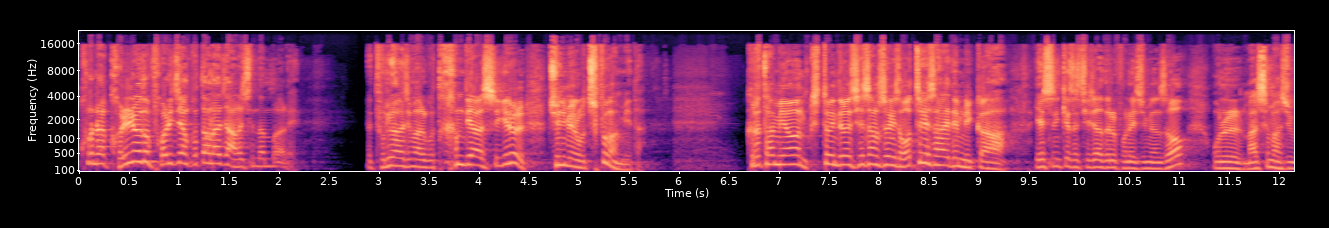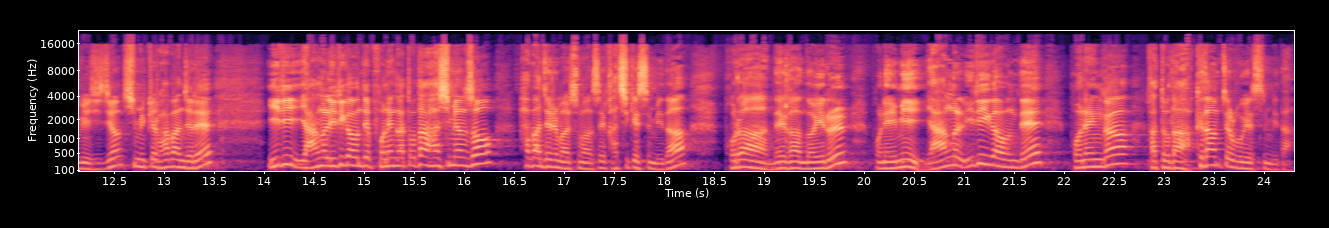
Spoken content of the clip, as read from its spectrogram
코로나 걸려도 버리지 않고 떠나지 않으신단 말이에요. 두려워하지 말고 담대하시기를 주님의 이름으로 축복합니다. 그렇다면 그리스도인들은 세상 속에서 어떻게 살아야 됩니까? 예수님께서 제자들을 보내시면서 오늘 말씀하시고 계시죠. 16절 하반절에 이리 양을 이리 가운데 보낸가 또다 하시면서 하반절에 말씀하세요. 같이 읽겠습니다. 보라 내가 너희를 보냄이 양을 이리 가운데 보낸가 같도다. 그 다음 절 보겠습니다.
